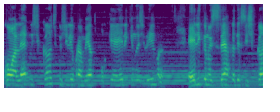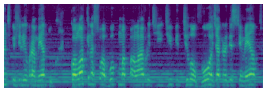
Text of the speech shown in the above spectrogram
com alegres cânticos de livramento, porque é Ele que nos livra, é Ele que nos cerca desses cânticos de livramento. Coloque na sua boca uma palavra de, de, de louvor, de agradecimento.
